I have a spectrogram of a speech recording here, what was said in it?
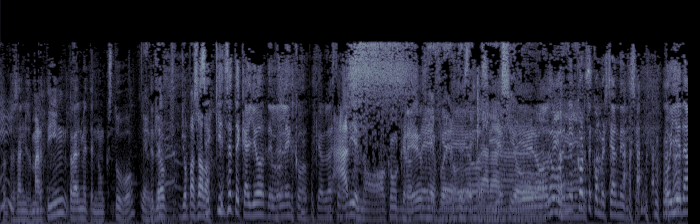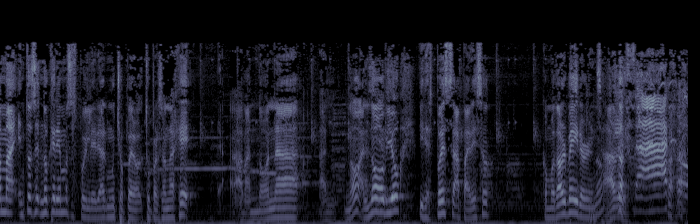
Son tres años. Martín realmente nunca estuvo. Eh, Yo, yo pasaba. Sí, ¿Quién se te cayó del elenco que hablaste? Nadie, no, ¿cómo crees? fuertes creo, declaraciones. luego en el corte comercial me dice, oye, dama, entonces no queremos spoilerear mucho, pero tu personaje abandona al, ¿no? al novio y después aparece como Darth Vader, ¿no? ¿Sabe? Exacto,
